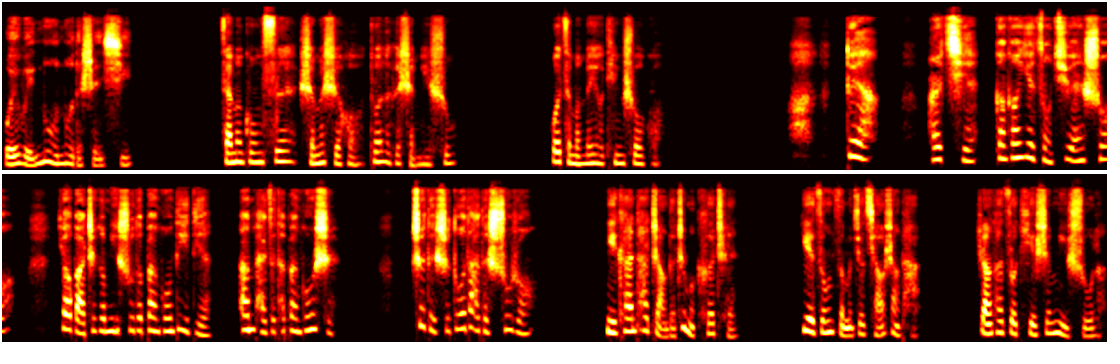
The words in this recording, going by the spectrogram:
唯唯诺诺的沈西。咱们公司什么时候多了个沈秘书？我怎么没有听说过？对啊，而且刚刚叶总居然说要把这个秘书的办公地点安排在他办公室，这得是多大的殊荣！你看他长得这么磕碜，叶总怎么就瞧上他，让他做贴身秘书了？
